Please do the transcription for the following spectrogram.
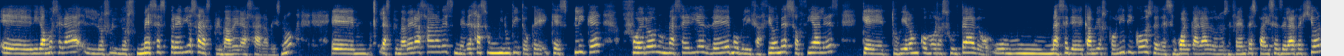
digamos, era los, meses previos a las primaveras árabes, ¿no? Em, las primaveras árabes, me dejas un minutito que, explique, fueron una serie de movilizaciones sociales que tuvieron como resultado una serie de cambios políticos de desigual calado en los diferentes países de la región,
